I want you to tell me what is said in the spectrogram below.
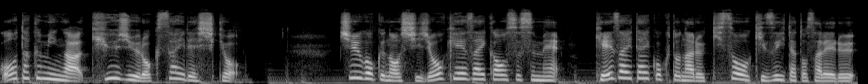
江沢民が96歳で死去。中国の市場経済化を進め、経済大国となる基礎を築いたとされる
